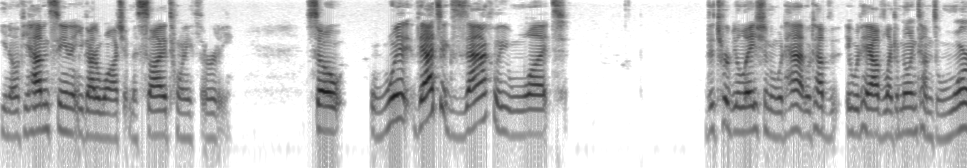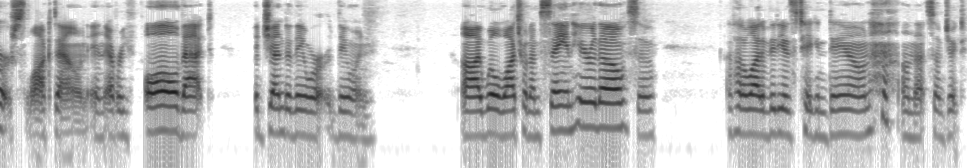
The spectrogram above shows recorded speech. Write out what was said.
you know, if you haven't seen it, you got to watch it, Messiah 2030. So what, that's exactly what the tribulation would have. It would have it would have like a million times worse lockdown and every all that agenda they were doing. Uh, I will watch what I'm saying here though, so I've had a lot of videos taken down on that subject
